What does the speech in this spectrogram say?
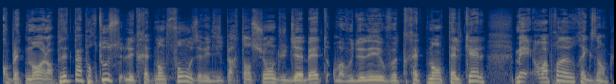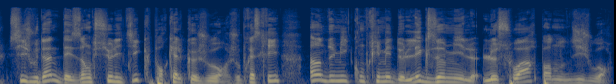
Complètement. Alors peut-être pas pour tous les traitements de fond. Vous avez de l'hypertension, du diabète. On va vous donner votre traitement tel quel. Mais on va prendre un autre exemple. Si je vous donne des anxiolytiques pour quelques jours, je vous prescris un demi comprimé de Lexomil le soir pendant 10 jours.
